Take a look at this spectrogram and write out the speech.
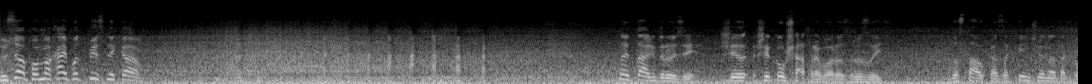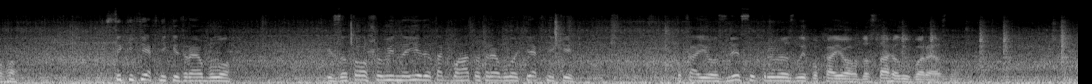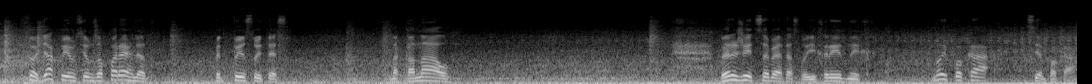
Ну все, помахай підписникам. Ну і так, друзі, ще ковша треба розгрузити. Доставка закінчена такого. Стільки техніки треба було. Із-за того, що він не їде, так багато треба було техніки. Поки його з лісу привезли, поки його доставили в Березну. Все, дякуємо всім за перегляд. Підписуйтесь на канал. Бережіть себе та своїх рідних. Ну і пока. Всім пока.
